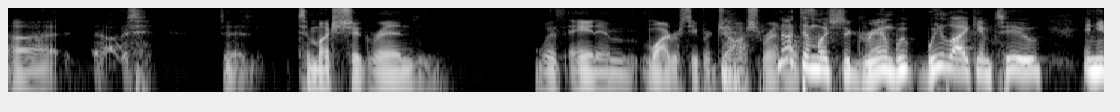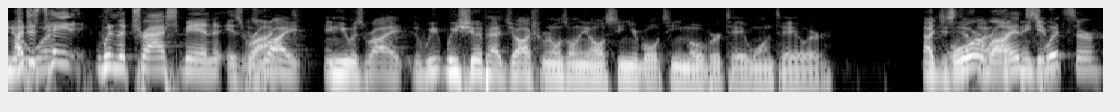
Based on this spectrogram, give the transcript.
uh, to, to much chagrin, with A and M wide receiver Josh Reynolds. Not that much to chagrin. We we like him too, and you know I just what? hate when the trash man is right. right, and he was right. We we should have had Josh Reynolds on the All Senior Bowl team over Taywan Taylor. I just Or I- I Ryan it- Switzer.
